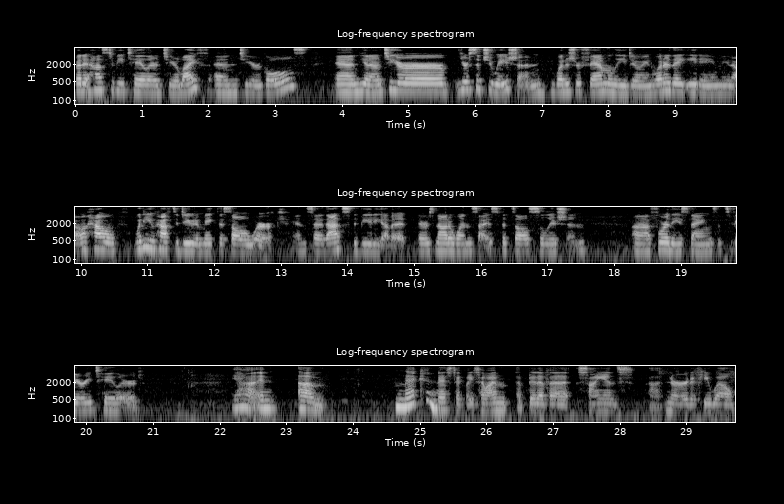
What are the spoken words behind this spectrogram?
but it has to be tailored to your life and to your goals and you know to your your situation. What is your family doing? What are they eating? You know how what do you have to do to make this all work? And so that's the beauty of it. There's not a one size fits all solution uh, for these things. It's very tailored. Yeah and um, mechanistically, so I'm a bit of a science uh, nerd, if you will.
